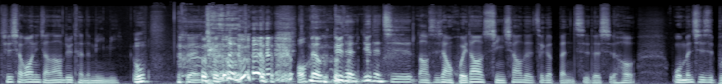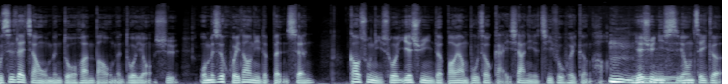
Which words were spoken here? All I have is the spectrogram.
其实小光，你讲到绿藤的秘密哦，对，哦，没有绿藤，绿藤其实老实讲，回到行销的这个本质的时候，我们其实不是在讲我们多环保，我们多永续，我们是回到你的本身，告诉你说，也许你的保养步骤改一下，你的肌肤会更好。嗯也许你使用这个，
